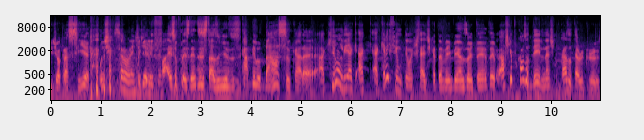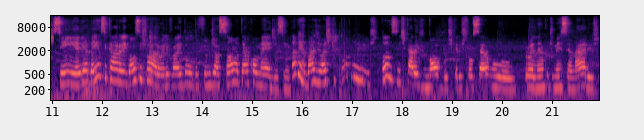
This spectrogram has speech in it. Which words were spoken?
Idiocracia, onde, Excelente. onde ele filme. faz o presidente dos Estados Unidos cabeludaço, cara. Aquilo ali, a- a- aquele filme tem uma estética também bem anos 80. Acho que é por causa dele, né? Acho que por causa do Terry Crews. Sim, ele é bem esse cara, igual vocês falaram, ele vai do, do filme de ação até a comédia, assim. Na verdade, eu acho que todos, todos esses caras novos que eles trouxeram no, pro elenco de mercenários,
